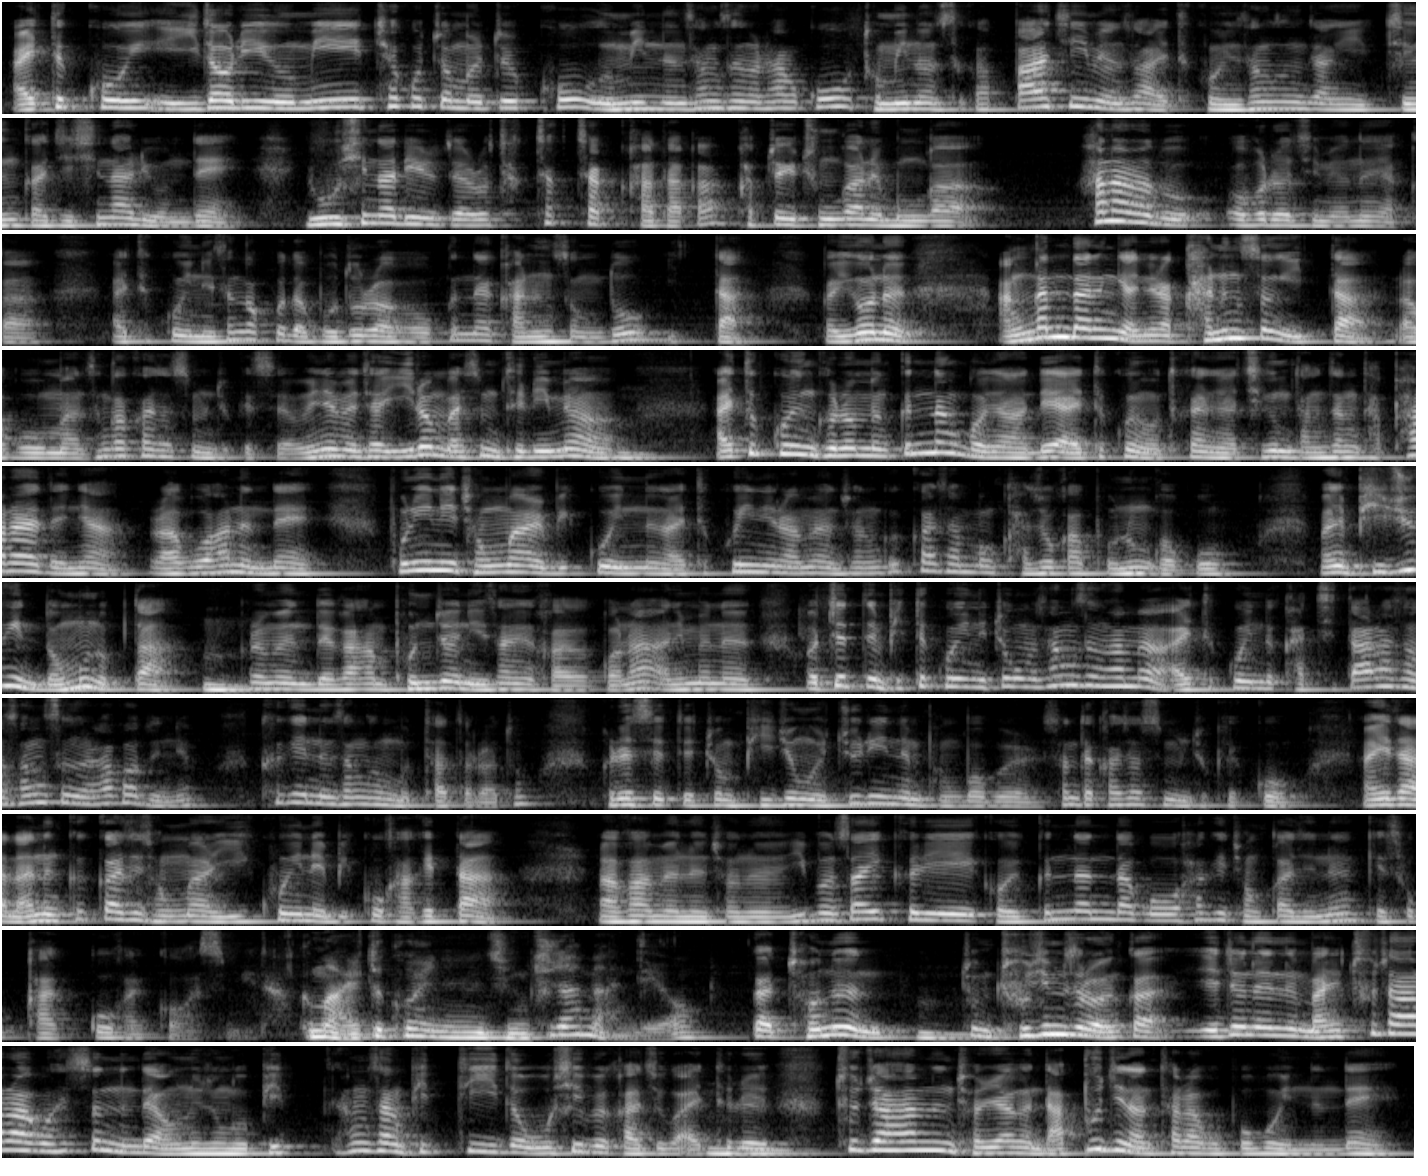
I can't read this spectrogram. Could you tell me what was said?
알트코인 이더리움이 최고점을 뚫고 의미 있는 상승을 하고 도미넌스가 빠지면서 알트코인 상승장이 지금까지 시나리오인데 요 시나리오대로 착착착 가다가 갑자기 중간에 뭔가 하나라도 어그러지면은 약간 알트코인이 생각보다 못 올라가고 끝날 가능성도 있다. 그러니까 이거는 안 간다는 게 아니라 가능성이 있다라고만 생각하셨으면 좋겠어요. 왜냐면 제가 이런 말씀 드리면 음. 알트코인 그러면 끝난 거냐? 내 알트코인 어떻게 하냐? 지금 당장 다 팔아야 되냐?라고 하는데 본인이 정말 믿고 있는 알트코인이라면 저는 끝까지 한번 가져가 보는 거고 만약 비중이 너무 높다. 음. 그러면 내가 한 본전 이상에 가거나 아니면은 어쨌든 비트코인이 조금 상승하면 알트코인도 같이 따라서 상승을 하거든요. 크게는 상승 못 하더라도 그랬을 때 좀 비중을 줄이는 방법을 선택하셨으면 좋겠고 아니다 나는 끝까지 정말 이 코인에 믿고 가겠다. 라고 하면은 저는 이번 사이클이 거의 끝난다고 하기 전까지는 계속 갖고 갈 것 같습니다. 그러면 알트코인은 지금 투자하면 안 돼요? 그러니까 저는 음. 좀 조심스러워요. 그러니까 예전에는 많이 투자라고 했었는데 어느 정도 비, 항상 BT 이더 50을 가지고 알트를 음. 투자하는 전략은 나쁘진 않다라고 보고 있는데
